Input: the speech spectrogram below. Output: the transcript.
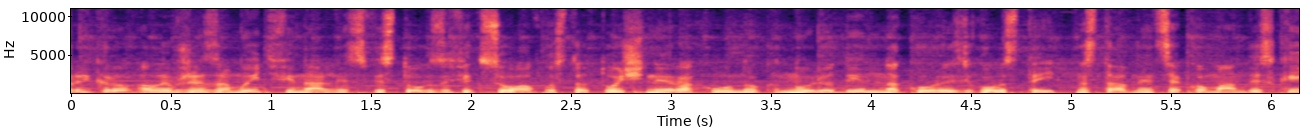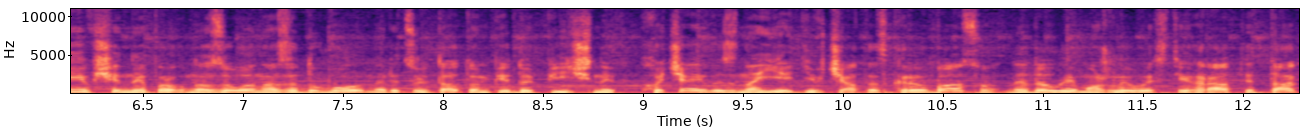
Прикро, але вже за мить фінальний свисток зафіксував остаточний рахунок 0-1 на користь гостей. Наставниця команди з Київщини прогнозовано задоволена результатом підопічних. Хоча й визнає, дівчата з Кривбасу не дали можливості грати так,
